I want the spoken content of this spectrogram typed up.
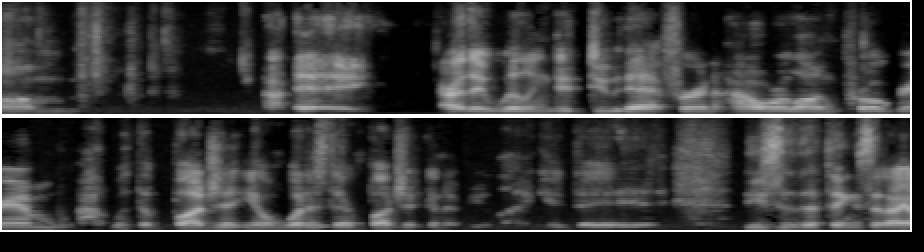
um are they willing to do that for an hour long program with the budget you know what is their budget going to be like they, these are the things that I,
